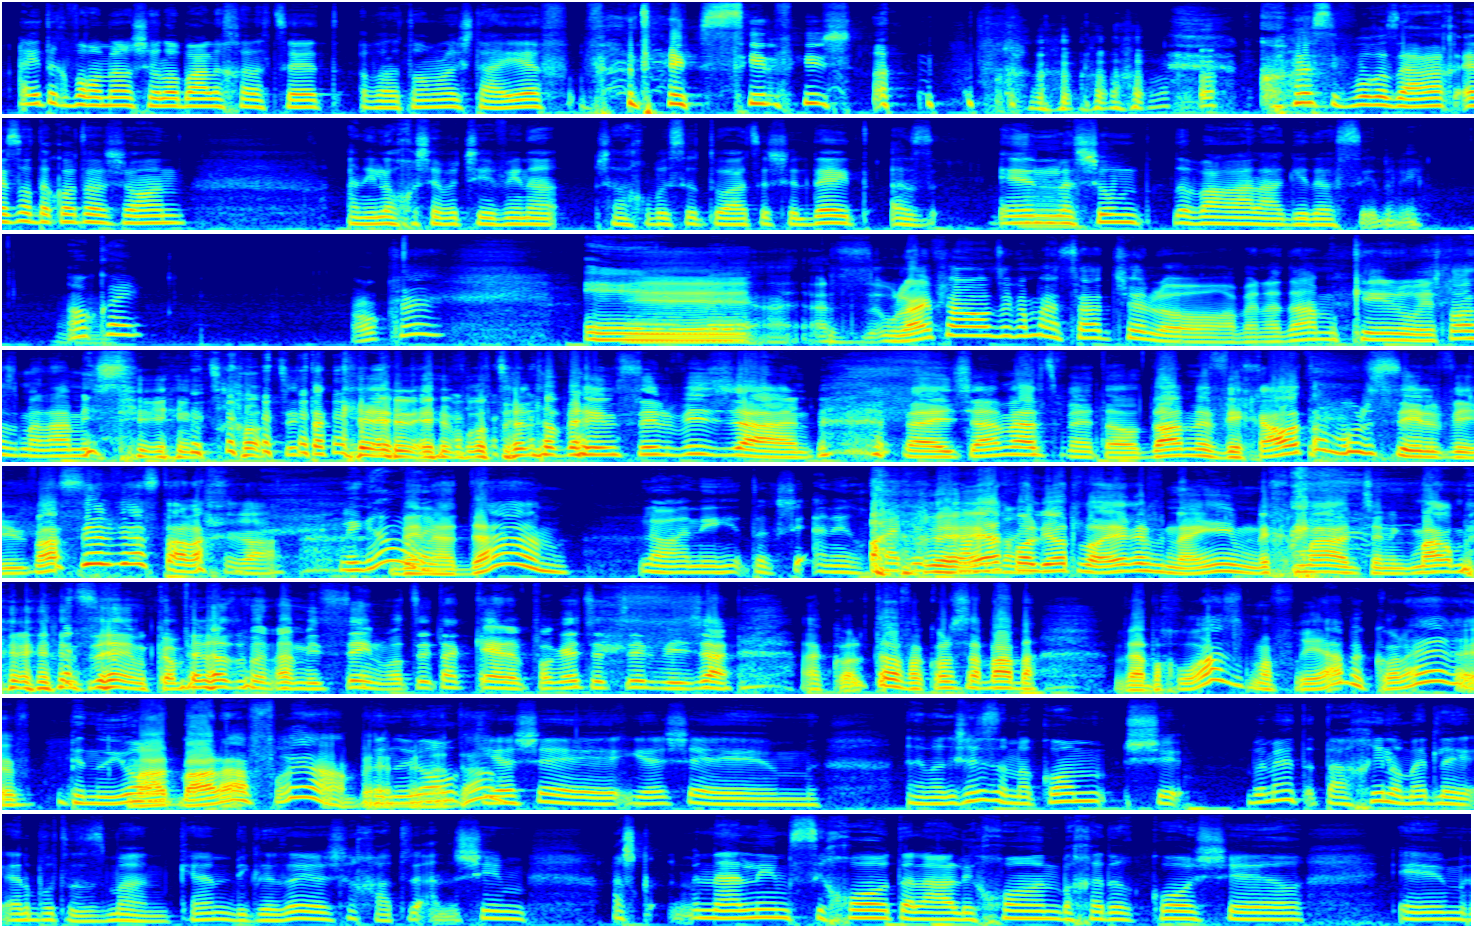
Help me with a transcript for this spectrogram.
היית כבר אומר שלא בא לך לצאת, אבל אתה אומר לי שאתה עייף, ואתה עם סילבי שם. כל הסיפור הזה ארך עשר דקות על השעון. אני לא חושבת שהיא הבינה שאנחנו בסיטואציה של דייט, אז אין לה שום דבר רע להגיד על סילבי. אוקיי. אוקיי. אמ, אה, אז אולי אפשר לראות את זה גם מהצד שלו. הבן אדם, כאילו, יש לו הזמנה מסין, צריך להוציא את הכלב, רוצה לדבר עם סילבי ז'אן, והאישה מעצמתה, עוד באה מביכה אותה מול סילבי, מה סילבי עשתה לך רע? לגמרי. בן אדם, לא, אני, תקשיב, אני רוצה להגיד כמה היה. יכול להיות לו ערב נעים, נחמד, שנגמר בזה, מקבל הזמנה מסין, מוציא את הכלב, פוגש את סילבי ז'אן, הכל טוב, הכל סבבה. והבחורה הזאת מפריעה בכל הערב. בניו מה יורק, את באה להפריע? בניו יורק. יש, אה, יש, אה, אני מרגישה שזה מקום שבאמת, אתה הכי לומד לייעל בו את הזמן, כן? בגלל זה יש לך, אתה יודע, אנשים אשכ... מנהלים שיחות על ההליכון בחדר כושר, הם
